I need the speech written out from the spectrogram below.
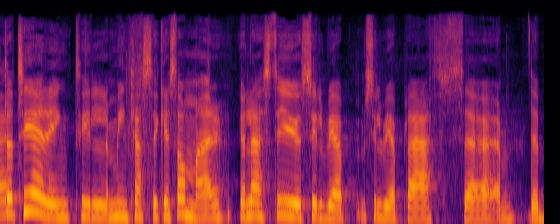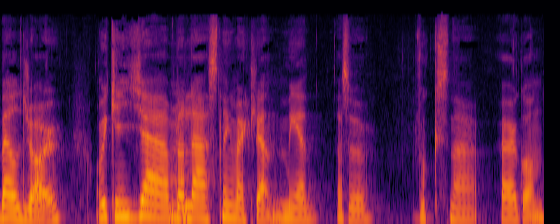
uppdatering till min klassikersommar. Jag läste ju Sylvia, Sylvia Plaths eh, The Bell Jar. Och vilken jävla Mm. läsning verkligen med alltså, vuxna ögon.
